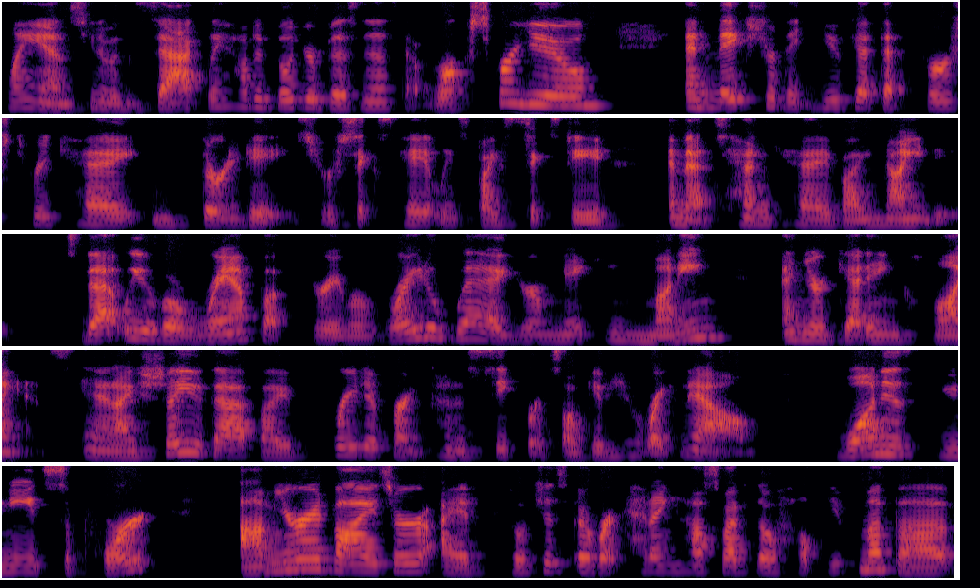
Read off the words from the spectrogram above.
plan so you know exactly how to build your business that works for you and make sure that you get that first 3K in 30 days, your 6K at least by 60, and that 10K by 90. So that we have a ramp up period where right away you're making money and you're getting clients. And I show you that by three different kind of secrets I'll give you right now. One is you need support. I'm your advisor. I have coaches over at Headhunting Housewives that'll help you from above.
